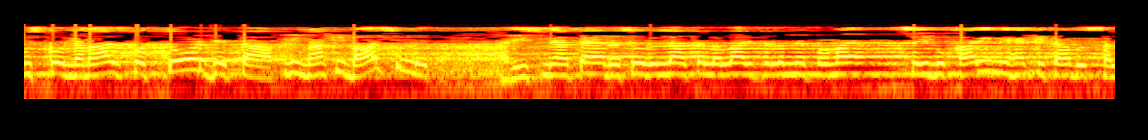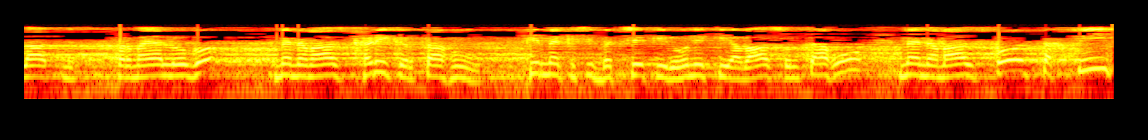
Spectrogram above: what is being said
اس کو نماز کو توڑ دیتا، اپنی ماں کی بات سن لیتا۔ حدیث میں آتا ہے رسول اللہ صلی اللہ علیہ وسلم نے فرمایا، صحیح بخاری میں ہے کتاب السلاط میں۔ فرمایا لوگوں میں نماز کھڑی کرتا ہوں، پھر میں کسی بچے کی رونے کی آواز سنتا ہوں، میں نماز کو تخفیف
